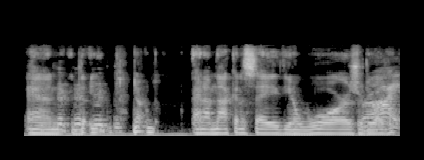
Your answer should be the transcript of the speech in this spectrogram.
And the, no and I'm not going to say you know wars or do other,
